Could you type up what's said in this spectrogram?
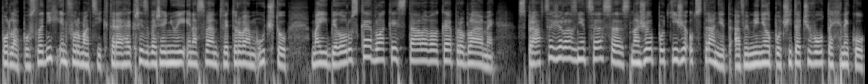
Podle posledních informací, které hekři zveřejňují i na svém twitterovém účtu, mají běloruské vlaky stále velké problémy. Správce železnice se snažil potíže odstranit a vyměnil počítačovou techniku.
